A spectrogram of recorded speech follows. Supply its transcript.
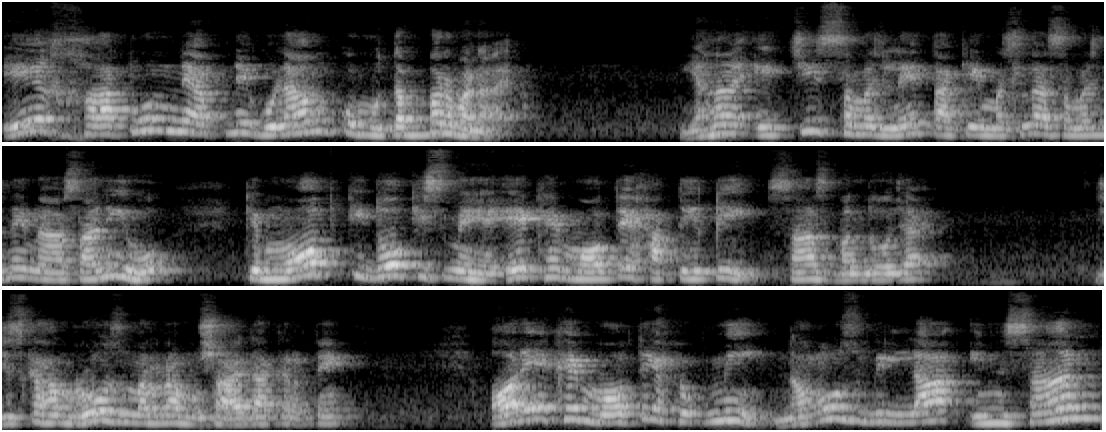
एक खातून ने अपने गुलाम को मुदब्बर बनाया। यहाँ एक चीज़ समझ लें ताकि मसला समझने में आसानी हो कि मौत की दो किस्में हैं। एक है मौत हकीकी, सांस बंद हो जाए, जिसका हम रोज़मर्रा मुशाहिदा करते हैं। और एक है मौत हुक्मी नौज बिल्ला इंसान,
